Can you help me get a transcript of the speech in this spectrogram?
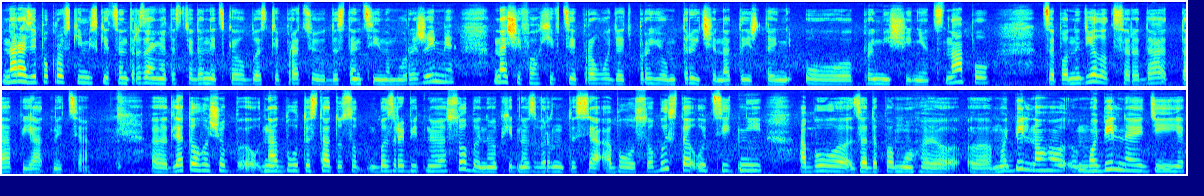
Наразі Покровський міський центр зайнятості Донецької області працює у дистанційному режимі. Наші фахівці проводять прийом тричі на тиждень у приміщенні ЦНАПу. Це понеділок, середа та п'ятниця. Е, Для того, щоб набути статус безробітної особи, необхідно звернутися або особисто у ці дні, або за допомогою е, мобільного, мобільної дії,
